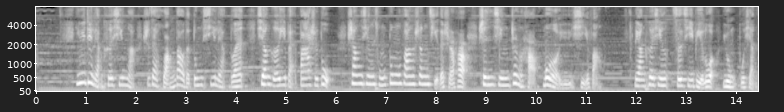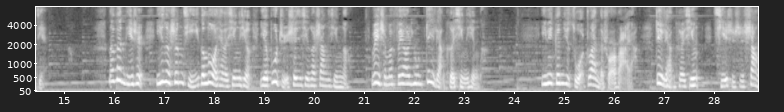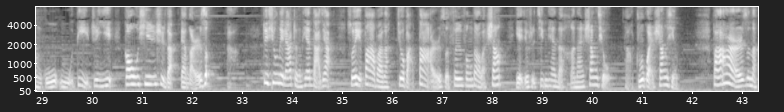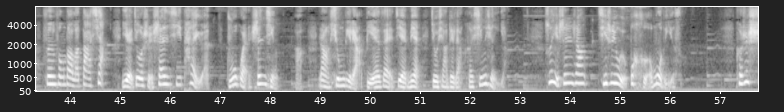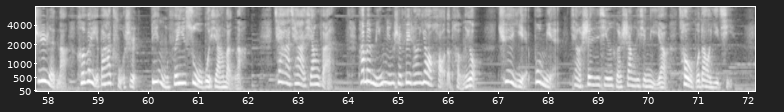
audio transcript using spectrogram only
因为这两颗星啊是在黄道的东西两端，相隔一百八十度。商星从东方升起的时候，申星正好没于西方，两颗星此起彼落，永不相见。那问题是一个升起，一个落下的星星，也不止申星和商星啊，为什么非要用这两颗星星呢？因为根据《左传》的说法呀。这两颗星其实是上古五帝之一高辛氏的两个儿子啊，这兄弟俩整天打架，所以爸爸呢就把大儿子分封到了商，也就是今天的河南商丘啊，主管商行，把二儿子呢分封到了大夏，也就是山西太原，主管申星啊，让兄弟俩别再见面，就像这两颗星星一样。所以申商其实又有不和睦的意思。可是诗人呢和魏八处士并非素不相能啊，恰恰相反，他们明明是非常要好的朋友，却也不免像申星和商星一样凑不到一起，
